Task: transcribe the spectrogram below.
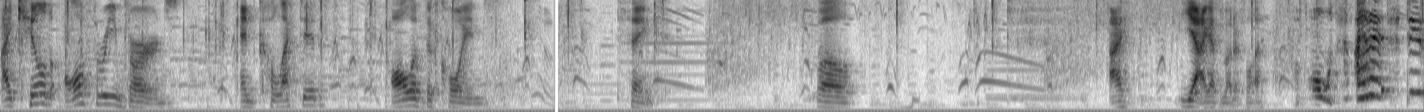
I killed all three birds and collected all of the coins. Think. Well, I, yeah, I got the butterfly. Oh, I had it, dude.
